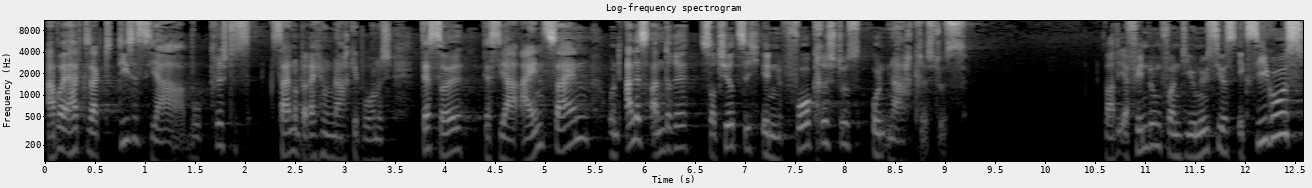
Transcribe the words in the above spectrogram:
Aber er hat gesagt, dieses Jahr, wo Christus seiner Berechnung nachgeboren ist, das soll das Jahr eins sein und alles andere sortiert sich in vor Christus und nach Christus. War die Erfindung von Dionysius Exigus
